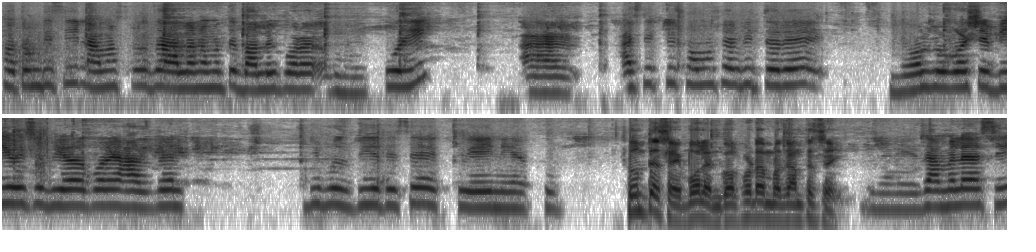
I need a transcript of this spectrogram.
খতম দিছি নামাজ রোজা আল্লাহ নামতে ভালোই পড়া উম, করি। আর আজকে একটু সমস্যার ভিতরে অল্প বয়সে বিয়ে হয়েছে বিয়ে হওয়ার পরে হাজবেন্ড ডিভোর্স দিয়ে দিয়েছে একটু এই নিয়ে খুব শুনতে চাই বলেন গল্পটা আমরা জানতে চাই। মানে ঝামেলা আছি।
